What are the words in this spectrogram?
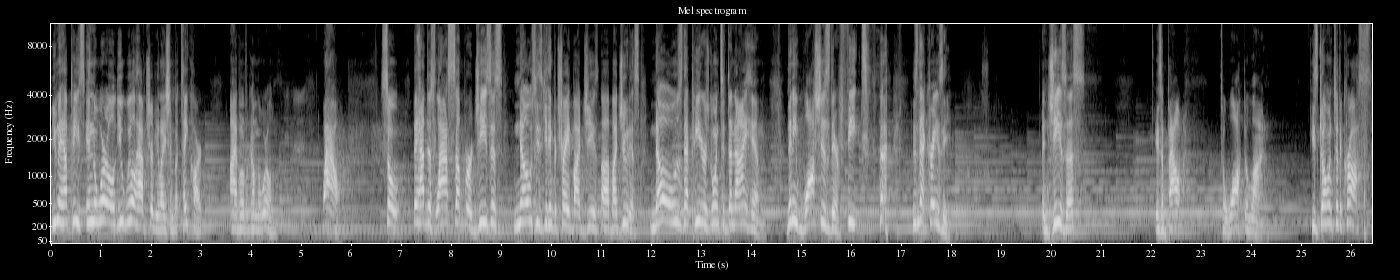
you may have peace. In the world, you will have tribulation, but take heart. I have overcome the world. Amen. Wow. So, they had this Last Supper. Jesus knows he's getting betrayed by, Jesus, uh, by Judas, knows that Peter is going to deny him. Then he washes their feet. Isn't that crazy? And Jesus is about to walk the line. He's going to the cross.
